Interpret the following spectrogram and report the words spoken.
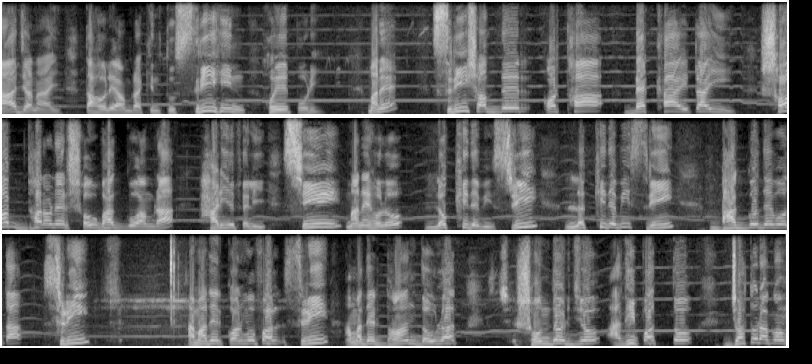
না জানাই, তাহলে আমরা কিন্তু শ্রীহীন হয়ে পড়ি। মানে শ্রী শব্দের কথা, ব্যাখ্যা এটাই। সব ধরনের সৌভাগ্য আমরা হারিয়ে ফেলি। শ্রী মানে হলো লক্ষ্মী দেবী। শ্রী লক্ষ্মী দেবী, শ্রী ভাগ্য দেবতা শ্রী আমাদের কর্মফল, শ্রী আমাদের ধন, দৌলত, সৌন্দর্য, আধিপত্য, যত রকম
